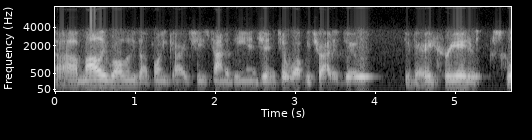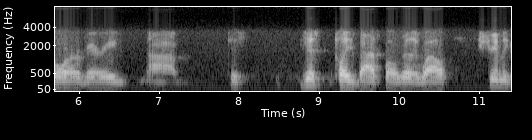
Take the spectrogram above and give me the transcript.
Uh, Molly Rowling is our point guard. She's kind of the engine to what we try to do. She's a very creative scorer, very um, just just plays basketball really well. Extremely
